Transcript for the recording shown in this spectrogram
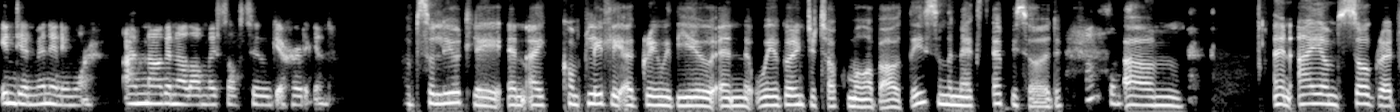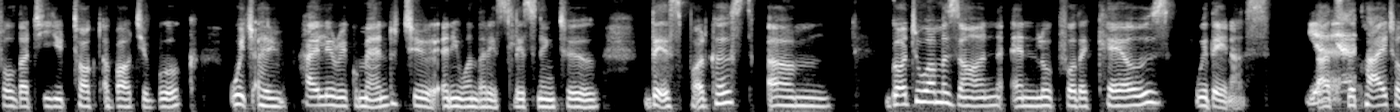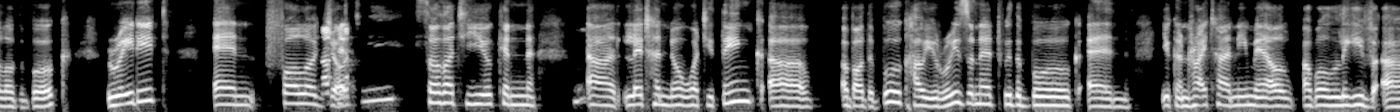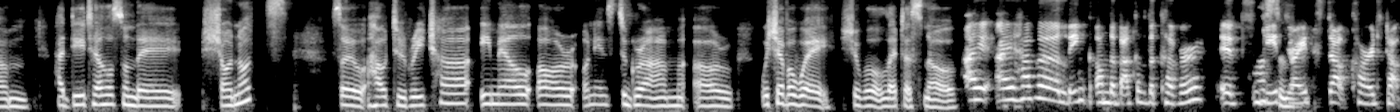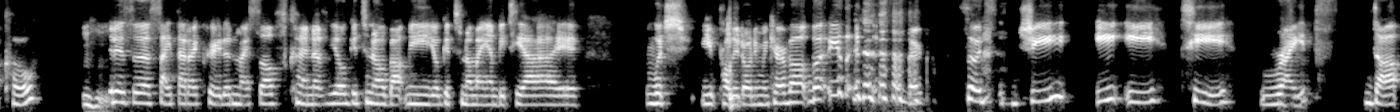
Indian men anymore. I'm not gonna allow myself to get hurt again. Absolutely. And I completely agree with you. And we're going to talk more about this in the next episode. Awesome. Um, and I am so grateful that you talked about your book, which I highly recommend to anyone that is listening to this podcast. Um, go to Amazon and look for The Chaos Within Us. yeah. That's the title of the book. Read it and follow it. Jyoti so that you can uh, let her know what you think uh, about the book, how you resonate with the book, and you can write her an email. I will leave um, her details on the show notes. So, how to reach her, email or on Instagram or whichever way she will let us know. I, I have a link on the back of the cover. It's Awesome. geethrights.carrd.co. Mhm. It is a site that I created myself. Kind of, you'll get to know about me. You'll get to know my MBTI, which you probably don't even care about, but it's, it's there. So it's G E E T rights dot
